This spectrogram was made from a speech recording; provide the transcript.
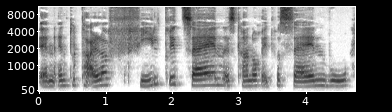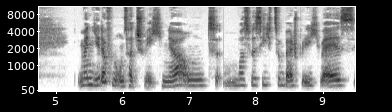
ein, ein totaler Fehltritt sein. Es kann auch etwas sein, wo ich meine, jeder von uns hat Schwächen, ja. Und was weiß ich zum Beispiel, ich weiß,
